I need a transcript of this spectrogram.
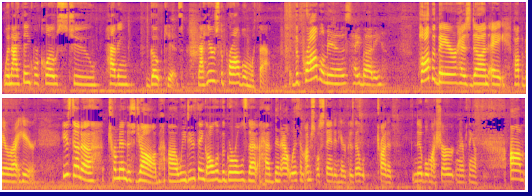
when I think we're close to having goat kids. Now, here's the problem with that. The problem is, hey, buddy, Papa Bear has done a, Papa Bear right here, he's done a tremendous job. Uh, we do think all of the girls that have been out with him, I'm just to stand in here because they'll try to nibble my shirt and everything else. Um,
